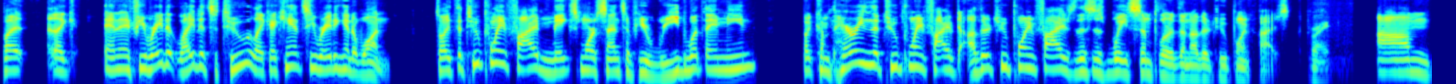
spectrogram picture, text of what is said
but like and if you rate it light it's a 2 like I can't see rating it a 1 so like the 2.5 makes more sense if you read what they mean but comparing the 2.5 to other 2.5s this is way simpler than other 2.5s right um,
